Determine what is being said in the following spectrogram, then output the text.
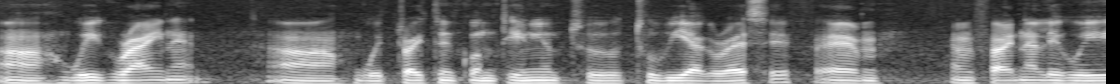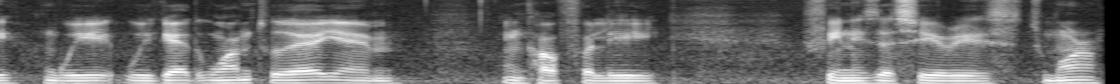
uh, we grind it. Uh, we try to continue to, to be aggressive, and, and finally we, we, we get one today, and and hopefully finish the series tomorrow.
